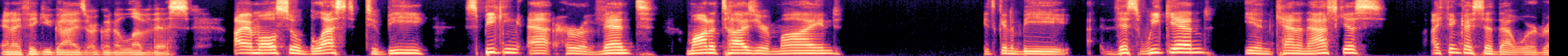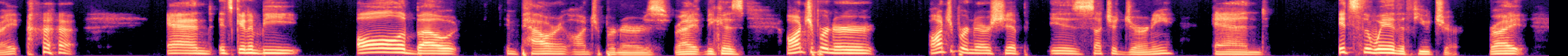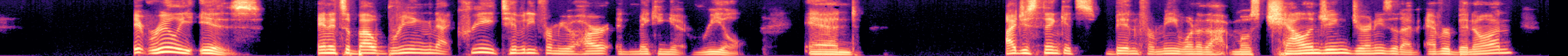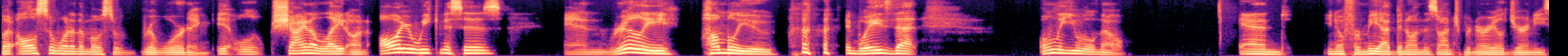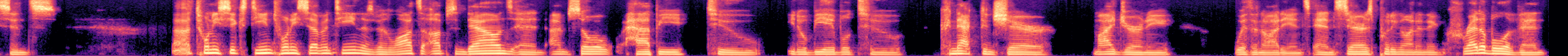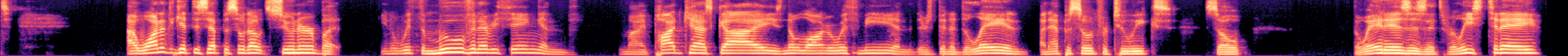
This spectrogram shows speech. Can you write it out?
and I think you guys are going to love this. I am also blessed to be speaking at her event, Monetize Your Mind. It's going to be this weekend in Kananaskis. I think I said that word right. and it's going to be all about empowering entrepreneurs, right? Because entrepreneur entrepreneurship is such a journey and it's the way of the future, right? It really is. And it's about bringing that creativity from your heart and making it real. And I just think it's been for me one of the most challenging journeys that I've ever been on, but also one of the most uh, rewarding. It will shine a light on all your weaknesses and really humble you in ways that only you will know. And, you know, for me, I've been on this entrepreneurial journey since uh, 2016, 2017. There's been lots of ups and downs, and I'm so happy to, you know, be able to connect and share my journey with an audience. And Sarah's putting on an incredible event. I wanted to get this episode out sooner, but you know, with the move and everything and my podcast guy is no longer with me and there's been a delay in an episode for two weeks. So the way it is is it's released today.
